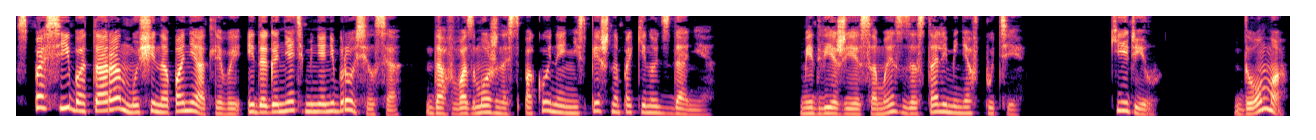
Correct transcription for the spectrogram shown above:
Спасибо, Таран мужчина понятливый и догонять меня не бросился, дав возможность спокойно и неспешно покинуть здание. Медвежьи СМС застали меня в пути. «Кирилл. Дома?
